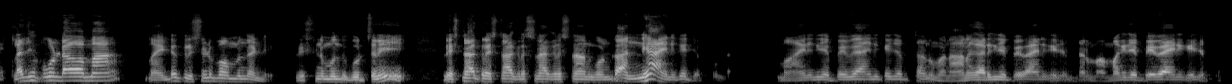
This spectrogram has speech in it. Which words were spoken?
ఎట్లా చెప్పుకుంటావమ్మా? మా ఇంట్లో కృష్ణుడు బొమ్మ ఉందండి. కృష్ణుడి ముందు కూర్చుని కృష్ణ కృష్ణ కృష్ణ కృష్ణ అనుకుంటూ అన్నీ ఆయనకే చెప్పుకుంటాను. మా ఆయనకి చెప్పేవి ఆయనకే చెప్తాను మా నాన్నగారికి చెప్పేవి ఆయనకే చెప్తాను మా అమ్మకి చెప్పేవి ఆయనకే చెప్తాను.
